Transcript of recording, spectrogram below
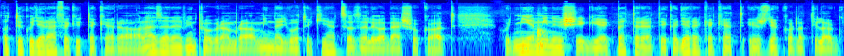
ott ők ugye ráfeküdtek erre a Lázár Ervin programra, mindegy volt, hogy kiátsza az előadásokat, hogy milyen minőségiek, beterelték a gyerekeket, és gyakorlatilag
